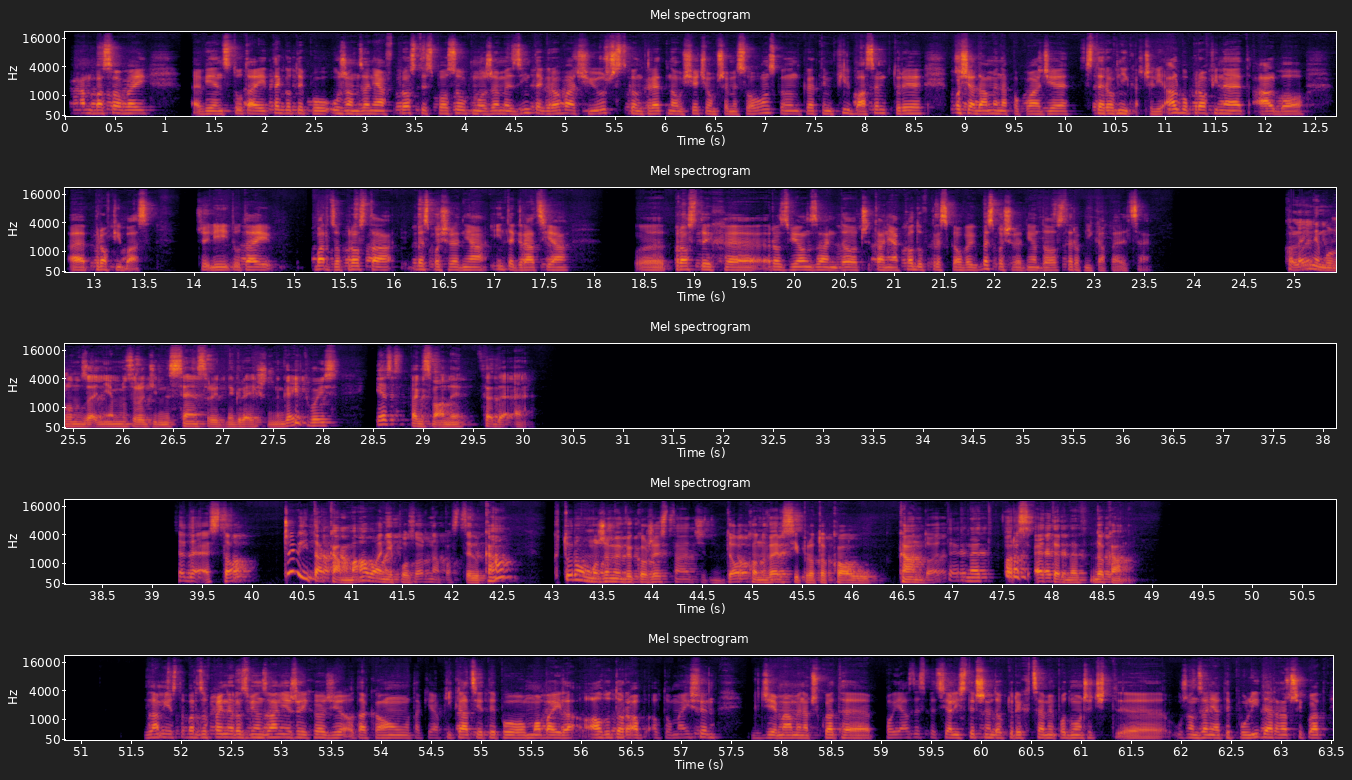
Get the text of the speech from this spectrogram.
CAN basowej, e, więc tutaj tego typu urządzenia w prosty sposób możemy zintegrować już z konkretną siecią przemysłową, z konkretnym filbusem, który posiadamy na pokładzie sterownika, czyli albo Profinet, albo e, Profibus. Czyli tutaj bardzo prosta, bezpośrednia integracja e, prostych e, rozwiązań do czytania kodów kreskowych bezpośrednio do sterownika PLC. Kolejnym urządzeniem z rodziny Sensor Integration Gateways jest tak tzw. CDE. CDE 100, czyli taka mała, niepozorna pastylka, którą możemy wykorzystać do konwersji protokołu CAN do Ethernet oraz Ethernet do CAN. Dla mnie jest to bardzo fajne rozwiązanie, jeżeli chodzi o taką, takie aplikacje typu Mobile Outdoor Au- Automation, gdzie mamy na przykład e, pojazdy specjalistyczne, do których chcemy podłączyć e, urządzenia typu LIDAR na przykład,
